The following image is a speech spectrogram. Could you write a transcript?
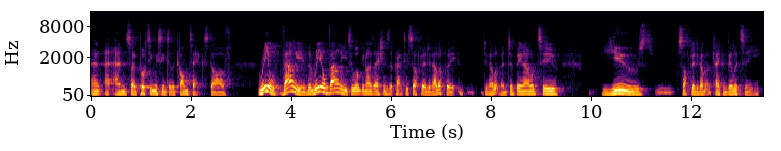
And, and so putting this into the context of real value, the real value to organizations that practice software development of being able to use software development capability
